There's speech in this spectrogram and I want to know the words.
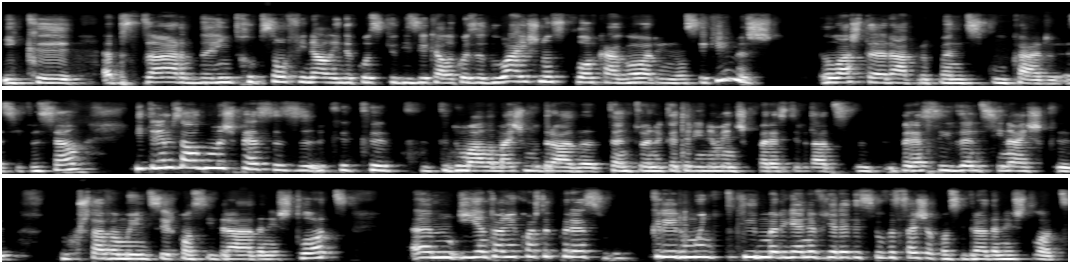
e que, apesar da interrupção final, ainda conseguiu dizer aquela coisa do ah, isto não se coloca agora e não sei o quê, mas lá estará para quando se colocar a situação. E teremos algumas peças que, que, que de uma ala mais moderada, tanto Ana Catarina Mendes, que parece ter dado, parece ir dando sinais que gostava muito de ser considerada neste lote, um, e António Costa que parece querer muito que Mariana Vieira da Silva seja considerada neste lote,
